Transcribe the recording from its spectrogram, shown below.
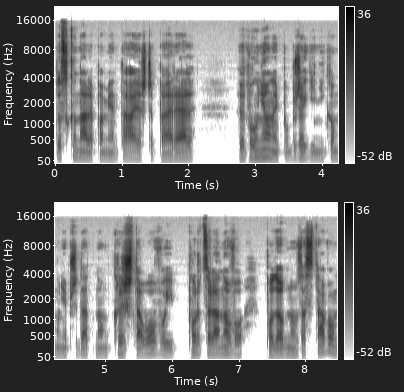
doskonale pamięta jeszcze PRL, wypełnionej po brzegi nikomu nieprzydatną kryształowo i porcelanowo podobną zastawą,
